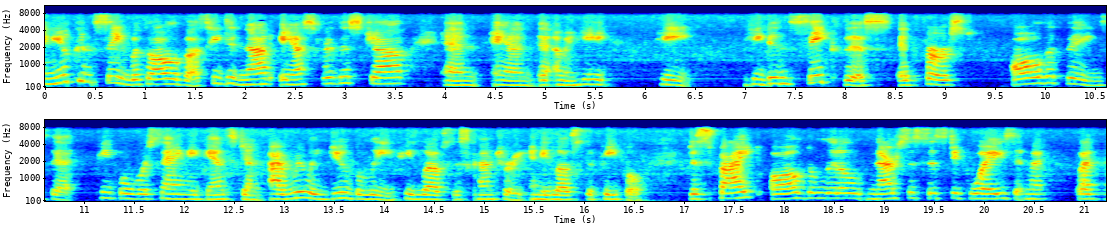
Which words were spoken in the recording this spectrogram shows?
And you can see with all of us, he did not ask for this job, and and I mean he he he didn't seek this at first. All the things that people were saying against him, I really do believe he loves this country and he loves the people despite all the little narcissistic ways that my like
